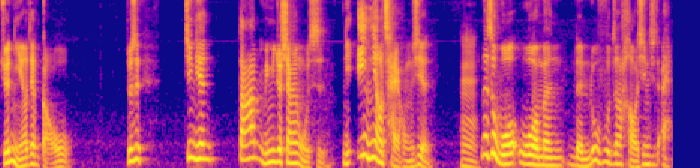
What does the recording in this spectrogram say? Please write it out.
觉得你要这样搞我，就是今天大家明明就相安无事，你硬要踩红线，嗯，那是我我们忍辱负重，好心去，哎，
